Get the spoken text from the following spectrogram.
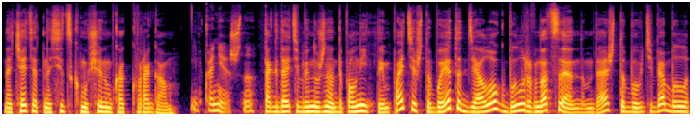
начать относиться к мужчинам как к врагам. Конечно. Тогда тебе нужна дополнительная эмпатия, чтобы этот диалог был равноценным, да, чтобы у тебя было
